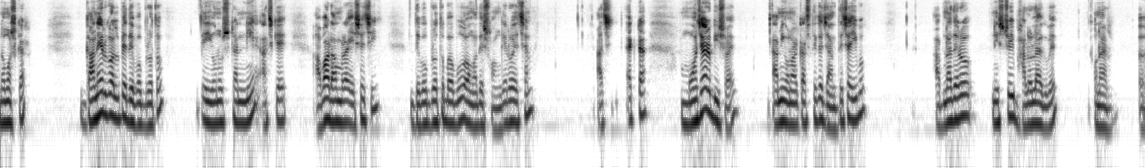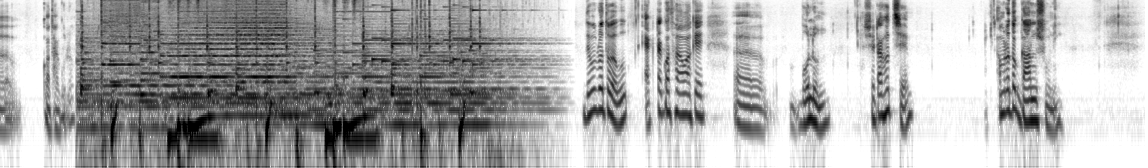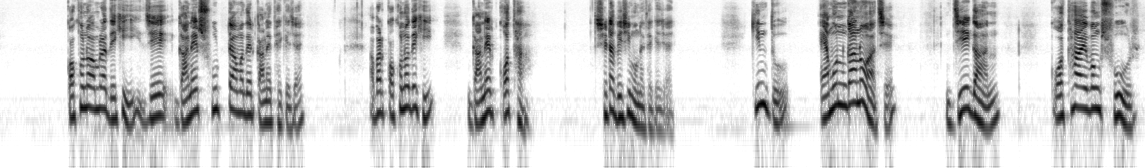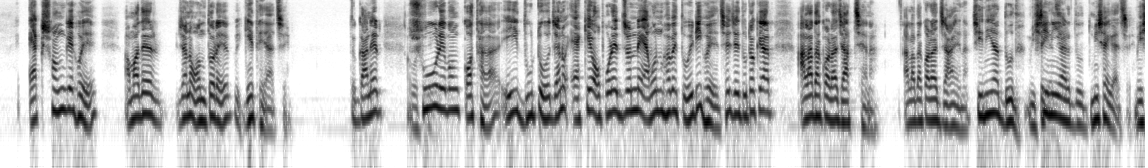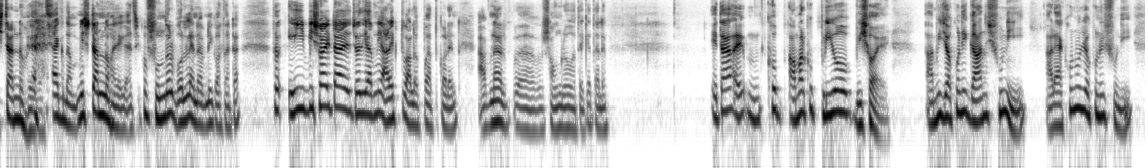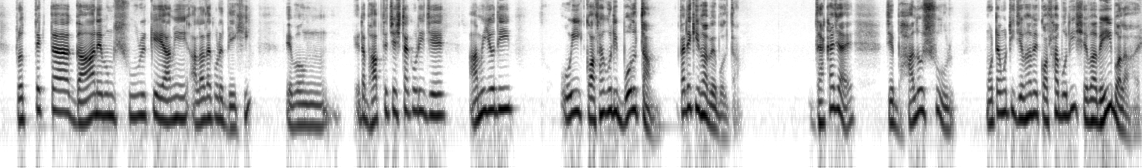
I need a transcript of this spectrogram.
নমস্কার। গানের গল্পে দেবব্রত, এই অনুষ্ঠান নিয়ে আজকে আবার আমরা এসেছি। দেবব্রত বাবু আমাদের সঙ্গে রয়েছেন। আজ একটা মজার বিষয় আমি ওনার কাছ থেকে জানতে চাইব। আপনাদেরও নিশ্চয়ই ভালো লাগবে ওনার কথাগুলো। দেবব্রত বাবু একটা কথা আমাকে বলুন। সেটা হচ্ছে, আমরা তো গান শুনি। কখনো আমরা দেখি যে গানের সুরটা আমাদের কানে থেকে যায়, আবার কখনো দেখি গানের কথা সেটা বেশি মনে থেকে যায়। কিন্তু এমন গানও আছে যে গান, কথা এবং সুর একসঙ্গে হয়ে আমাদের যেন অন্তরে গেঁথে আছে। তো গানের সুর এবং কথা এই দুটো যেন একে অপরের জন্য এমনভাবে তৈরি হয়েছে যে দুটোকে আর আলাদা করা যাচ্ছে না আলাদা করা যায় না। চিনি আর দুধ চিনি আর দুধ মিশে গেছে। মিষ্টান্ন হয়ে গেছে। একদম মিষ্টান্ন হয়ে গেছে। খুব সুন্দর বললেন আপনি কথাটা। তো এই বিষয়টা যদি আপনি আরেকটু আলোকপাত করেন আপনার সংগ্রহ থেকে তাহলে। এটা খুব আমার খুব প্রিয় বিষয়। আমি যখনই গান শুনি আর এখনও যখনই শুনি প্রত্যেকটা গান এবং সুরকে আমি আলাদা করে দেখি এবং এটা ভাবতে চেষ্টা করি যে আমি যদি ওই কথাগুলি বলতাম তাহলে কীভাবে বলতাম? দেখা যায় যে ভালো সুর মোটামুটি যেভাবে কথা বলি সেভাবেই বলা হয়।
